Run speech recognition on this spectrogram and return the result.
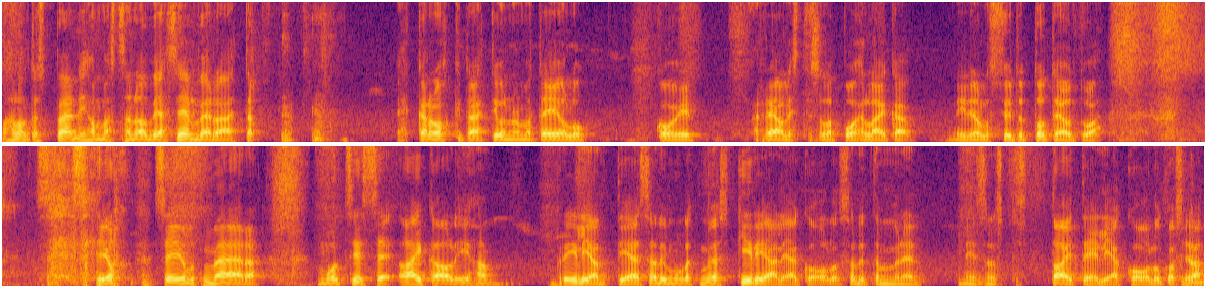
Mä haluan tästä bändihommasta sanoa vielä sen verran, että ehkä rohkitähtiunelmat ei ollut kovin realistisella pohjalla eikä niiden ollut syytä toteutua. Se, se, ei, ollut, se ei ollut määrä, mutta siis se aika oli ihan briljanttia ja se oli mulle myös kirjailijakoulu. Se oli tämmöinen niin sanotusti taiteilijakoulu, koska Joo.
